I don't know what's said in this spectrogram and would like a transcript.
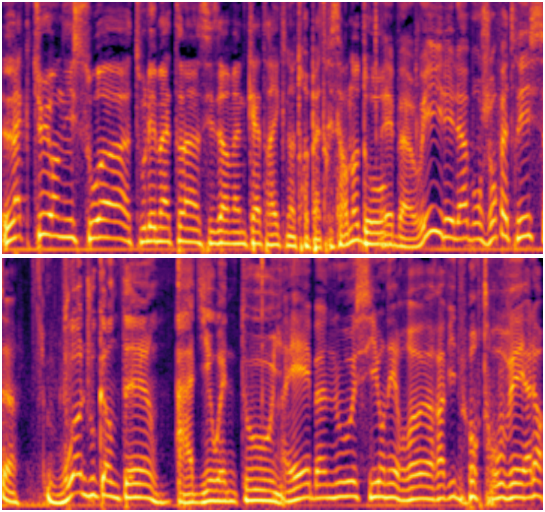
L'actu en Niçois tous les matins à 6h24 avec notre Patrice Arnaudot. Eh ben oui, il est là. Bonjour Patrice. Bonjour Quentin. Adieu Wentouille. Eh ben nous aussi, on est ravis de vous retrouver. Alors,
